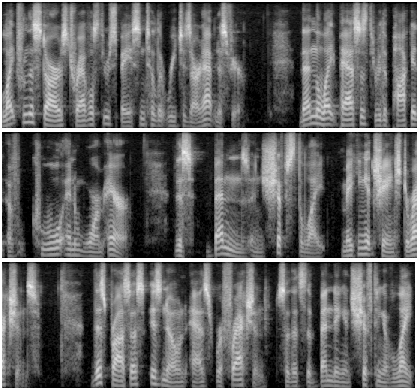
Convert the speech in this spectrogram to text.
Light from the stars travels through space until it reaches our atmosphere. Then the light passes through the pocket of cool and warm air. This bends and shifts the light, making it change directions. This process is known as refraction. So that's the bending and shifting of light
